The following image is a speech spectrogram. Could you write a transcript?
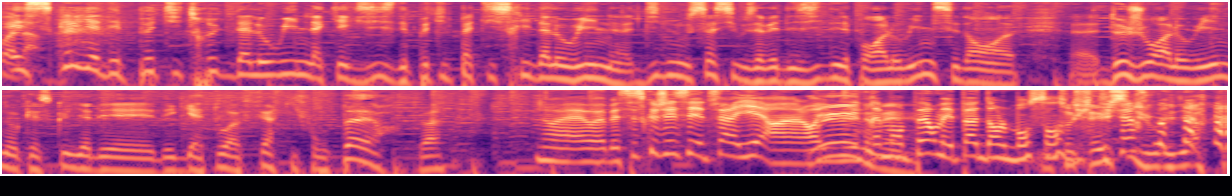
Voilà. Est-ce qu'il y a des petits trucs d'Halloween là qui existent, des petites pâtisseries d'Halloween? Dites-nous ça si vous avez des idées pour Halloween. C'est dans euh, euh, deux jours Halloween. Donc est-ce qu'il y a des, des gâteaux à faire qui font peur tu vois Ouais, ouais, bah, c'est ce que j'ai essayé de faire hier. hein. Alors Oui, il faisait non, vraiment mais- peur, mais pas dans le bon Un sens truc du réussi, terme. je voulais dire.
